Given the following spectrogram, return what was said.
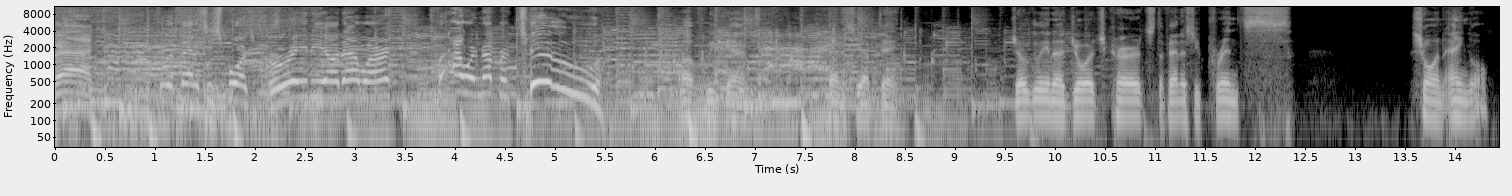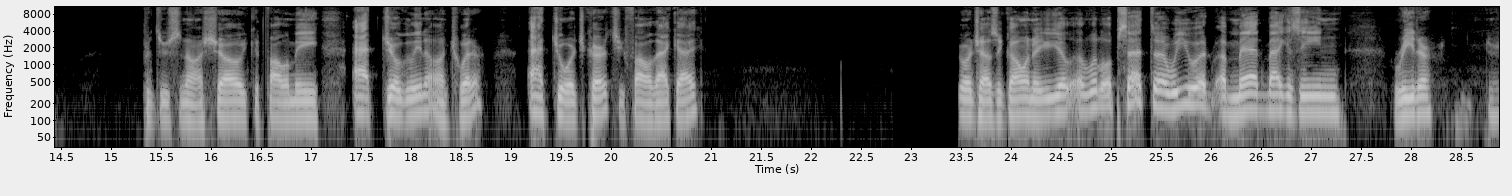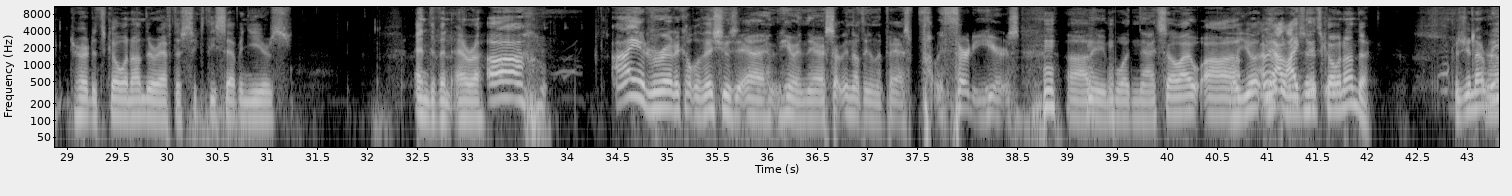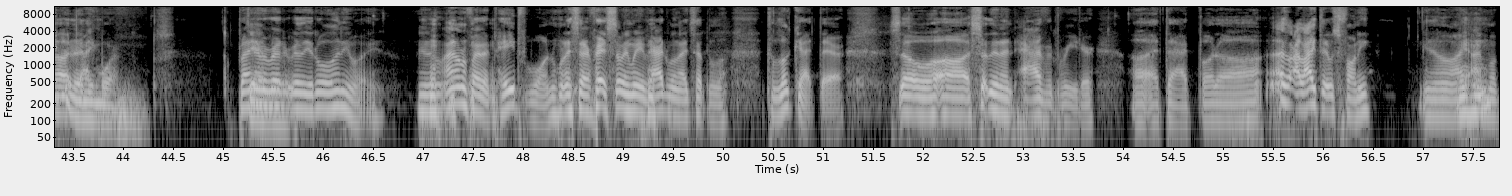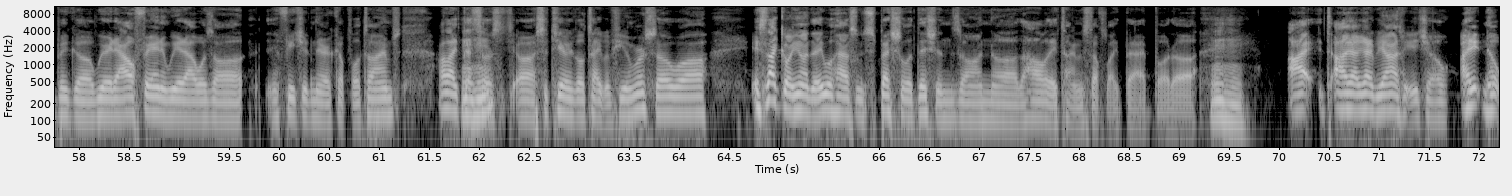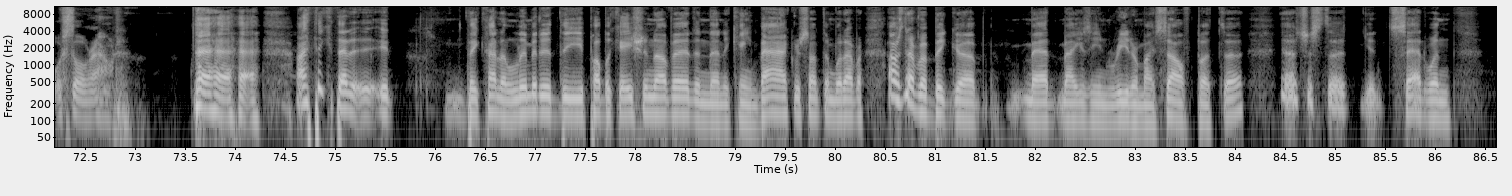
back to the Fantasy Sports Radio Network for hour number two of Weekend Fantasy Update. Joe Galena, George Kurtz, the Fantasy Prince, Sean Engel, producing our show. You could follow me at Joe Galena on Twitter, at George Kurtz. You follow that guy. George, how's it going? Are you a little upset? Uh, were you a, a Mad Magazine reader? Heard it's going under after 67 years. End of an era. Uh, I had read a couple of issues uh, here and there. Certainly nothing in the past probably thirty years, uh, maybe more than that. So I, uh, well, you're, I mean, I reason it, it's going under because you're not reading Uh, it I- anymore. but I never read it really at all anyway. You know, I don't know if I ever paid for one. When I said I read, somebody may have had one. I just had to to look at there. So uh, certainly not an avid reader uh, at that, but uh, I, I liked it. It was funny. You know, I, I'm a big uh, Weird Al fan, and Weird Al was uh, featured in there a couple of times. I like that sort of uh, satirical type of humor. So uh, it's not going on. They will have some special editions on uh, the holiday time and stuff like that. But uh, I, I, I got to be honest with you, Joe. I didn't know it was still around. I think that it, it they kind of limited the publication of it, and then it came back or something. Whatever. I was never a big uh, Mad magazine reader myself, but uh, yeah, it's just uh, it's sad when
